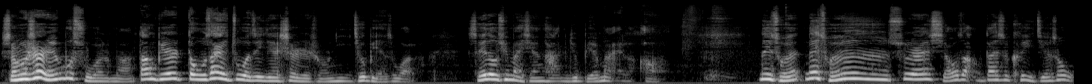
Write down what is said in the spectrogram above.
什么事儿人不说了吗？当别人都在做这件事儿的时候，你就别做了。谁都去买显卡，你就别买了啊。内存，内存虽然小涨，但是可以接受。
